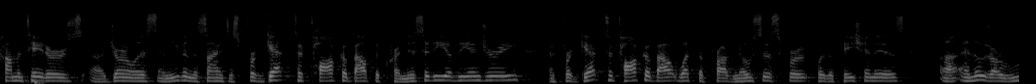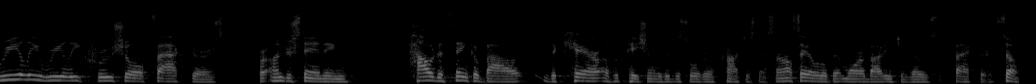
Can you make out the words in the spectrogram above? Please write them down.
commentators, uh, journalists, and even the scientists forget to talk about the chronicity of the injury and forget to talk about what the prognosis for, for the patient is. and those are really, really crucial factors for understanding how to think about the care of a patient with a disorder of consciousness. And I'll say a little bit more about each of those factors. So,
